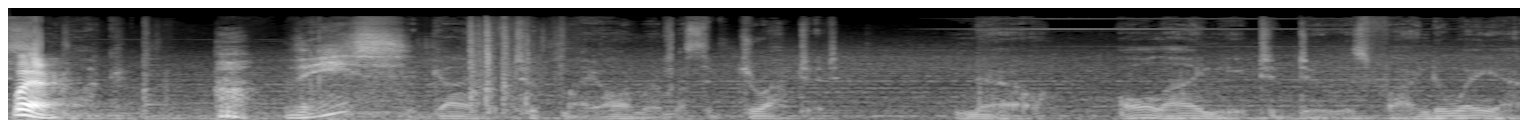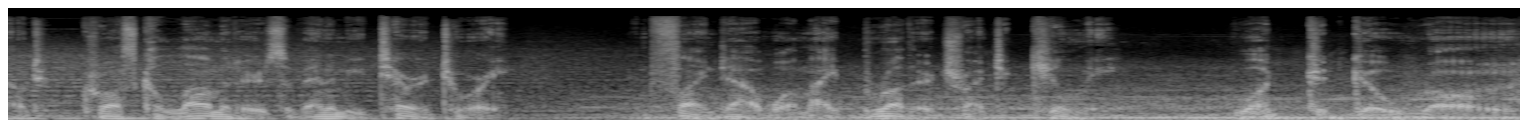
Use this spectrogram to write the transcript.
Where? lock. This? The guy that took my armor must have dropped it. Now, all I need to do is find a way out, cross kilometers of enemy territory, and find out why my brother tried to kill me. What could go wrong?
